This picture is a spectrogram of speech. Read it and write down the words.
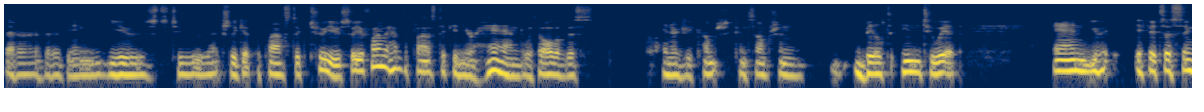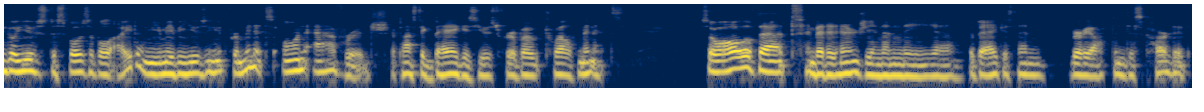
that are that are being used to actually get the plastic to you. So you finally have the plastic in your hand with all of this energy consumption built into it. And you, if it's a single use disposable item, you may be using it for minutes. On average, a plastic bag is used for about 12 minutes. So all of that embedded energy, and then the, uh, the bag is then very often discarded.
